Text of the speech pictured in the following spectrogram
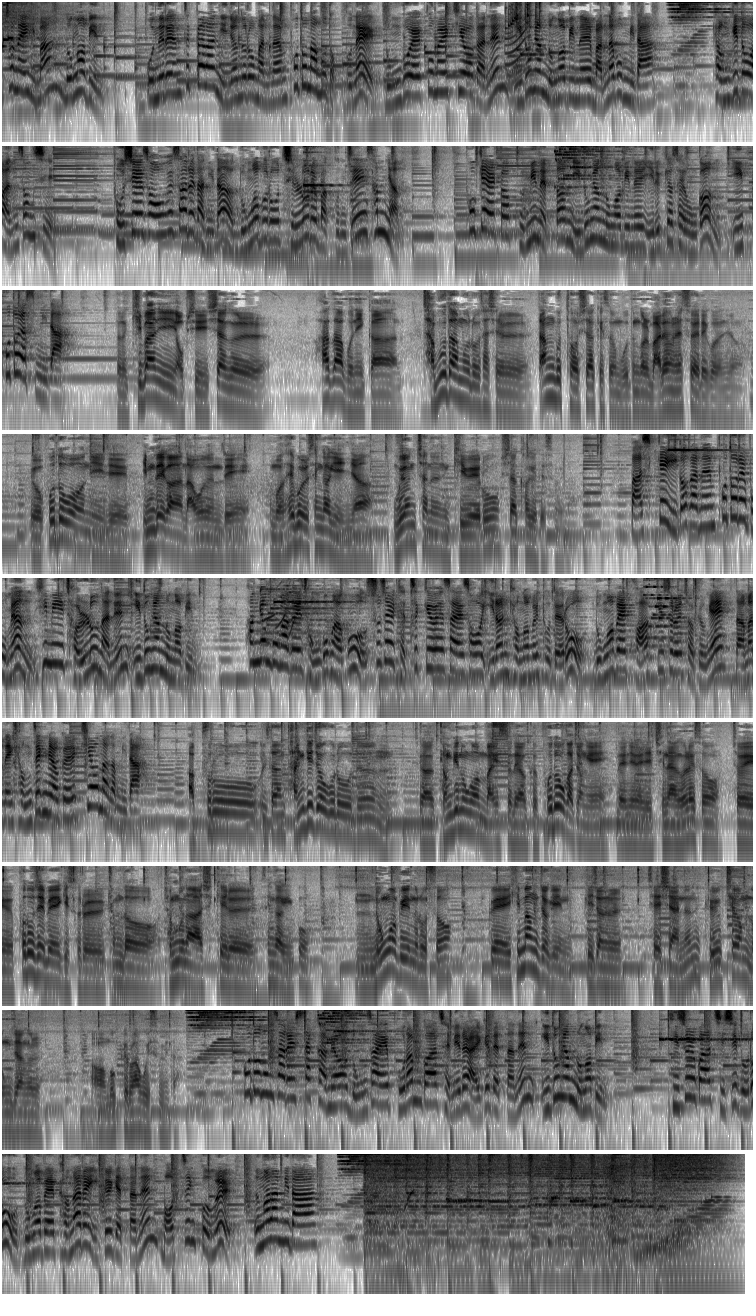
농촌의 희망 농업인. 오늘은 특별한 인연으로 만난 포도나무 덕분에 농부의 꿈을 키워가는 이동현 농업인을 만나봅니다. 경기도 안성시. 도시에서 회사를 다니다 농업으로 진로를 바꾼 지 3년. 포기할까 고민했던 이동현 농업인을 일으켜 세운 건 이 포도였습니다. 저는 기반이 없이 시작을 하다 보니까 자부담으로 사실 땅부터 시작해서 모든 걸 마련을 했어야 되거든요. 그리고 포도원이 이제 임대가 나오는데 한번 해볼 생각이 있냐 우연찮은 기회로 시작하게 됐습니다. 맛있게 익어가는 포도를 보면 힘이 절로 나는 이동현 농업인. 환경공학을 전공하고 수질 계측기 회사에서 일한 경험을 토대로 농업의 과학기술을 적용해 나만의 경쟁력을 키워나갑니다. 앞으로 일단 단기적으로는 제가 경기농업 마이스터 대학 그 포도 과정에 내년에 진학을 해서 저의 포도 재배 기술을 좀 더 전문화 시킬 생각이고 음, 농업인으로서 꽤 희망적인 비전을 제시하는 교육 체험 농장을 어, 목표로 하고 있습니다. 포도 농사를 시작하며 농사의 보람과 재미를 알게 됐다는 이동현 농업인. 기술과 지식으로 농업의 변화를 이끌겠다는 멋진 꿈을 응원합니다.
